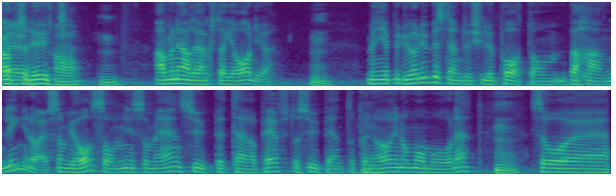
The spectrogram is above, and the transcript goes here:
med- Absolut. Ja. Ja, men i allra högsta grad ju. Men Jeppe, du hade ju bestämt att vi skulle prata om behandling idag eftersom vi har Sonny som är en superterapeut och superentreprenör inom området. Så, eh,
